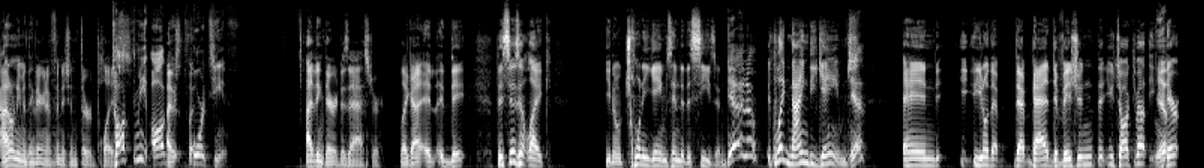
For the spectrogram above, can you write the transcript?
I don't even think they're going to finish in third place. Talk to me August I- 14th. I think they're a disaster. Like I, it- they, this isn't like, you know, 20 games into the season. Yeah, I know. They played 90 games. Yeah. And you know that that bad division that you talked about. Yep. They're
